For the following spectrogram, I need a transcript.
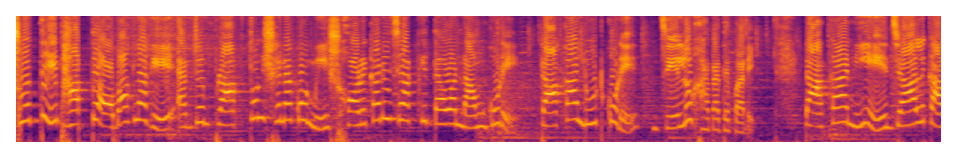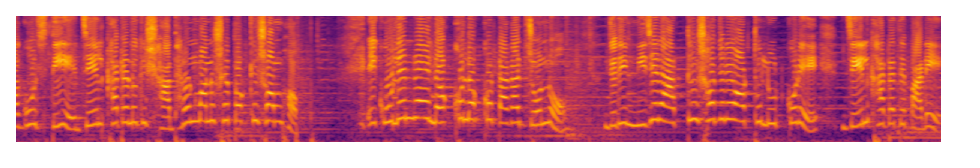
সত্যি ভাবতে অবাক লাগে একজন প্রাক্তন সেনাকর্মী সরকারি চাকরি দেওয়ার নাম করে টাকা লুট করে জেলও খাটাতে পারে। টাকা নিয়ে জাল কাগজ দিয়ে জেল খাটানো কি সাধারণ মানুষের পক্ষে সম্ভব? এই কুলেন রায় লক্ষ লক্ষ টাকার জন্য যদি নিজের আত্মীয় স্বজনের অর্থ লুট করে জেল খাটাতে পারে,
